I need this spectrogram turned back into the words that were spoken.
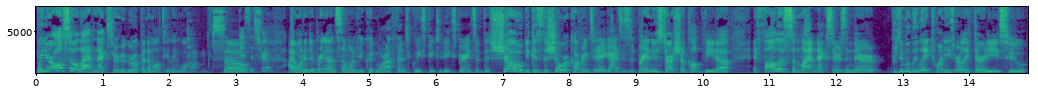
But you're also a Latinxer who grew up in a multilingual home. So This is true. I wanted to bring on someone who could more authentically speak to the experience of this show because the show we're covering today, guys, is a brand new star show called Vida. It follows some Latinxers in their presumably late 20s, early 30s who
